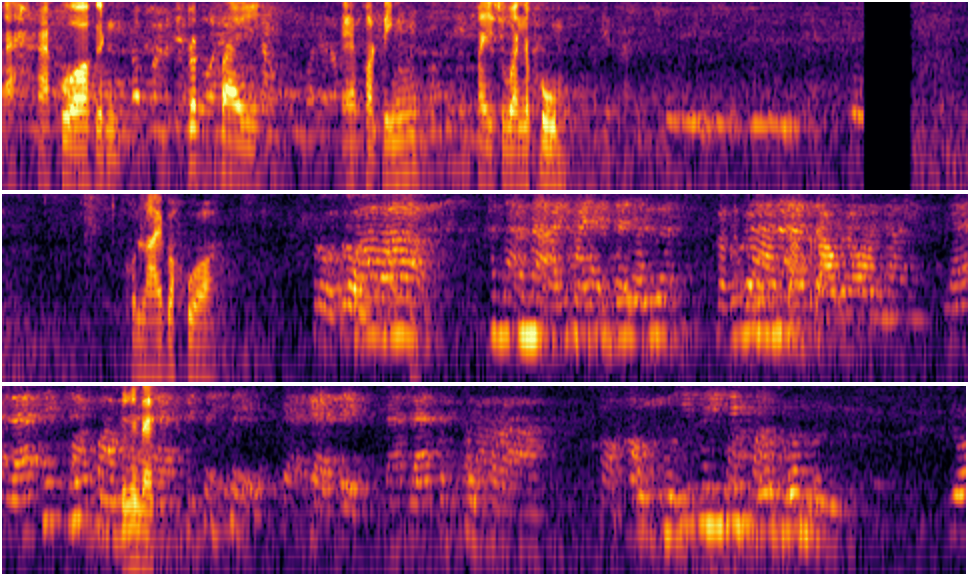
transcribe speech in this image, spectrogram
ไปาครูออขึ้น รถไฟ แอร์พอร์ตลิงไปสุวรรณภูมิคนร้ายบ่ครัว ขณะใช้ใช้บันเลื่อนกรุณาจับเราวบันไดและและให้ความเป็นยังไงพิเศษแก่แก่เด็กและและคนชราขอบขอบคุณที่ให้ความร่วมมือ Your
